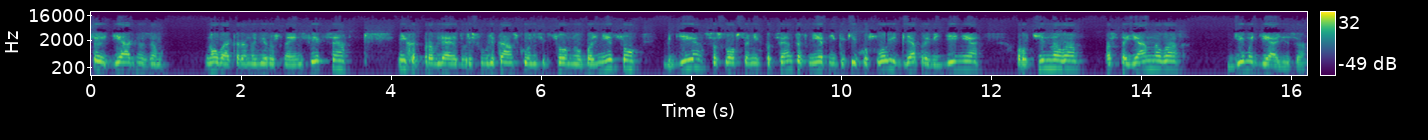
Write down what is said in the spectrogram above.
с диагнозом новая коронавирусная инфекция. Их отправляют в республиканскую инфекционную больницу – где, со слов самих пациентов, нет никаких условий для проведения рутинного, постоянного гемодиализа.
